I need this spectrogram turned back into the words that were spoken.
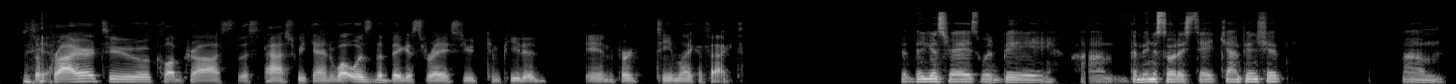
so Yeah. prior to Club Cross this past weekend, what was the biggest race you'd competed in for Team Lake Effect? The biggest race would be um, the Minnesota State Championship. Um,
